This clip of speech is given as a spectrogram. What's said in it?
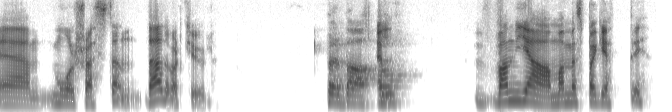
eh, målgesten. Det hade varit kul. Berbato. Wanyama med spaghetti.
